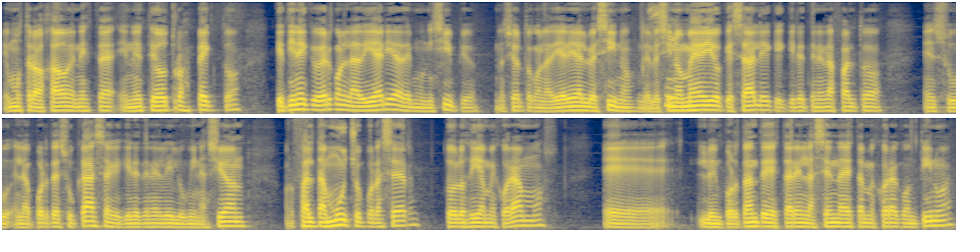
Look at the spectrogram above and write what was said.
Hemos trabajado en, esta, en este otro aspecto que tiene que ver con la diaria del municipio, ¿no es cierto? Con la diaria del vecino, del vecino medio que sale, que quiere tener asfalto en, su, en la puerta de su casa, que quiere tener la iluminación falta mucho por hacer, todos los días mejoramos. Eh, lo importante es estar en la senda de esta mejora continua.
